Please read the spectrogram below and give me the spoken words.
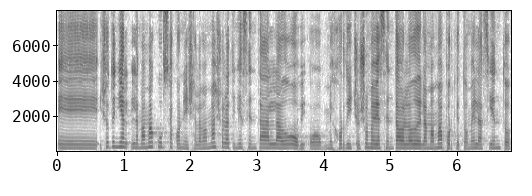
eh, yo tenía, la mamá cursa con ella, la mamá yo la tenía sentada al lado, o, mejor dicho, yo me había sentado al lado de la mamá porque tomé el asiento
